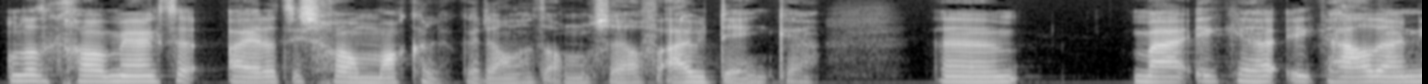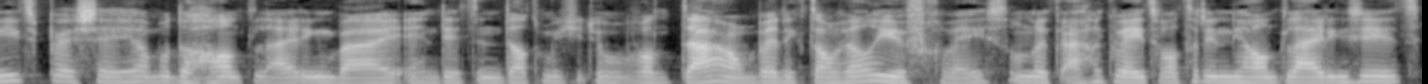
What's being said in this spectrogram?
Omdat ik gewoon merkte, oh ja, dat is gewoon makkelijker dan het allemaal zelf uitdenken. Um, maar ik, uh, ik haal daar niet per se helemaal de handleiding bij en dit en dat moet je doen. Want daarom ben ik dan wel juf geweest, omdat ik eigenlijk weet wat er in die handleiding zit.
